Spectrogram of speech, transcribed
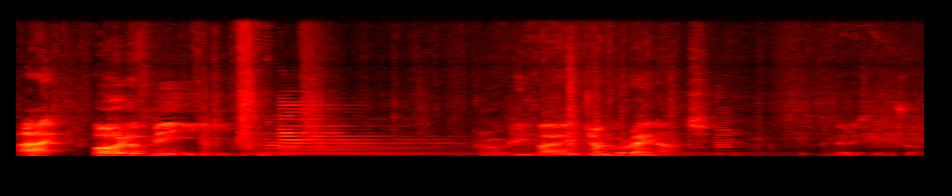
Alright, All of Me. Probably by Django Reinhardt. Natuurlijk intro.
